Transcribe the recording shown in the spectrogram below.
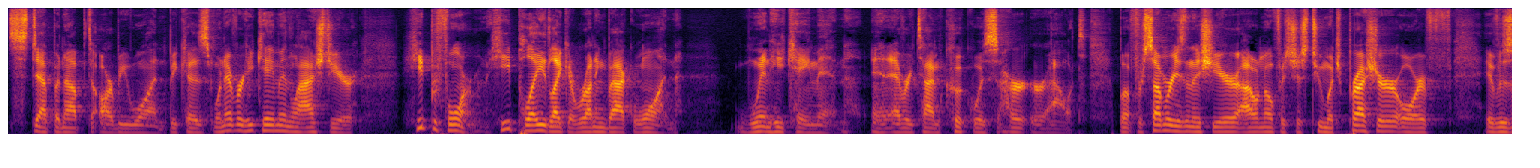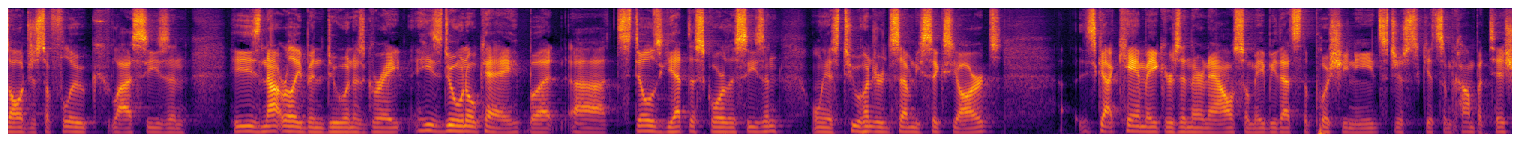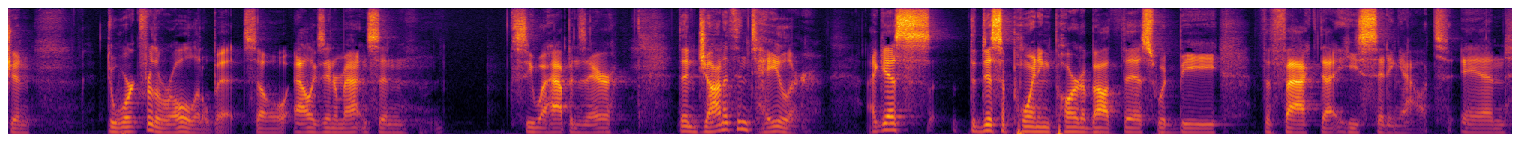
stepping up to RB one because whenever he came in last year, he'd perform. He played like a running back one when he came in, and every time Cook was hurt or out. But for some reason this year, I don't know if it's just too much pressure or if it was all just a fluke last season. He's not really been doing as great. He's doing okay, but uh, still's yet to score this season. Only has 276 yards. He's got Cam Akers in there now, so maybe that's the push he needs just get some competition to work for the role a little bit. So Alexander Mattison, see what happens there. Then Jonathan Taylor. I guess the disappointing part about this would be the fact that he's sitting out and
